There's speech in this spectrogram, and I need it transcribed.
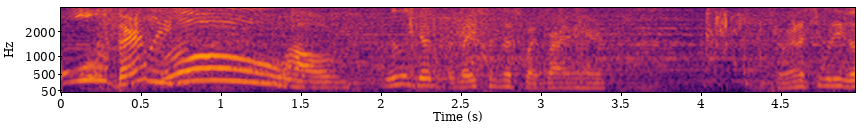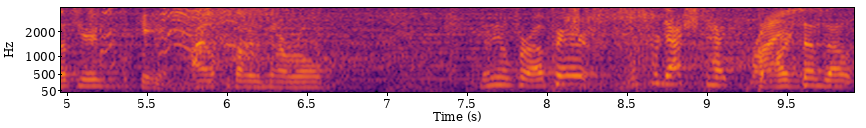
Oh, barely. Oh! Wow, really good evasiveness by Brian here. Okay, we're gonna see what he does here. Okay, I also thought he was gonna roll. Gonna go for up air. What's for dash attack? But Brian's- Arsene's out.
